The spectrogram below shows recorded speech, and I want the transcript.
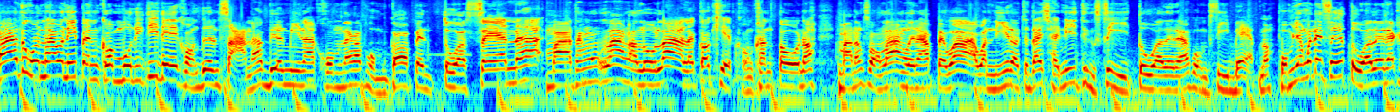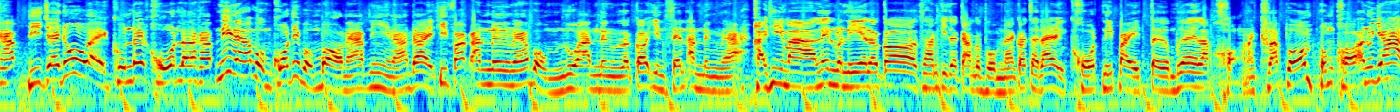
มาทุกคนนะวันนี้เป็นคอมมูนิตี้เดย์ของเดือน3นะครับเดือนมีนาคมนะครับผมก็เป็นตัวแซนนะฮะมาทั้งร่างอโลล่าแล้วก็เขตของคันโตเนาะมาทั้งสองร่างเลยนะครับแปลว่าวันนี้เราจะได้ใช้นี่ถึง 4 ตัวเลยนะครับผม 4 แบบเนาะผมยังไม่ได้ซื้อตั๋วเลยนะครับดีใจด้วยคุณได้โค้ดแล้วนะครับนี่นะครับผมโค้ดที่ผมบอกนะครับนี่นะได้ที่ฟักอันหนึงนะครับผมรัวอันหนึงแล้วก็อินเซนต์อันนึงนะฮะใครที่มาเล่นวันนี้แล้วก็ทำกิจกรรมกับผมนะก็จะได้โค้ดนี้ไปเติมเพื่อให้รับของนะครับผม ผมขออนุญาต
